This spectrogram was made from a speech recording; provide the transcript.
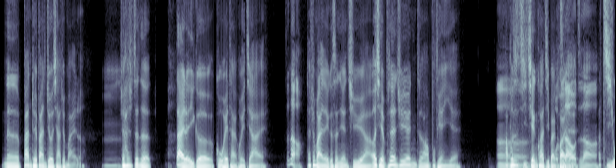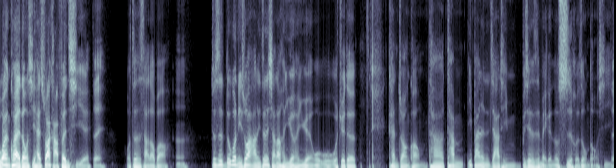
那半推半就下就买了，嗯，就他是真的带了一个骨灰坛回家，哎，真的，哦，他就买了一个生前契约啊，而且生前契约你知道不便宜，哎，嗯，他不是几千块几百块，我知道我知道，他几万块的东西还刷卡分期，耶，对我真是傻到爆，嗯，就是如果你说啊，你真的想到很远很远，我我我觉得。看状况，他他们一般人的家庭不见得是每个人都适合这种东西。对，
